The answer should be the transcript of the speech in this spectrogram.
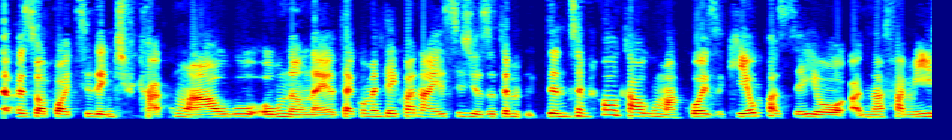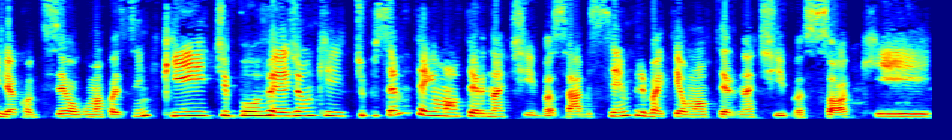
Se a pessoa pode se identificar com algo ou não, né? Eu até comentei com a Nai esses dias, eu tento sempre colocar alguma coisa que eu passei ou na família aconteceu, alguma coisa assim, que, tipo, vejam que, tipo, sempre tem uma alternativa alternativa, sabe? Sempre vai ter uma alternativa. Só que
